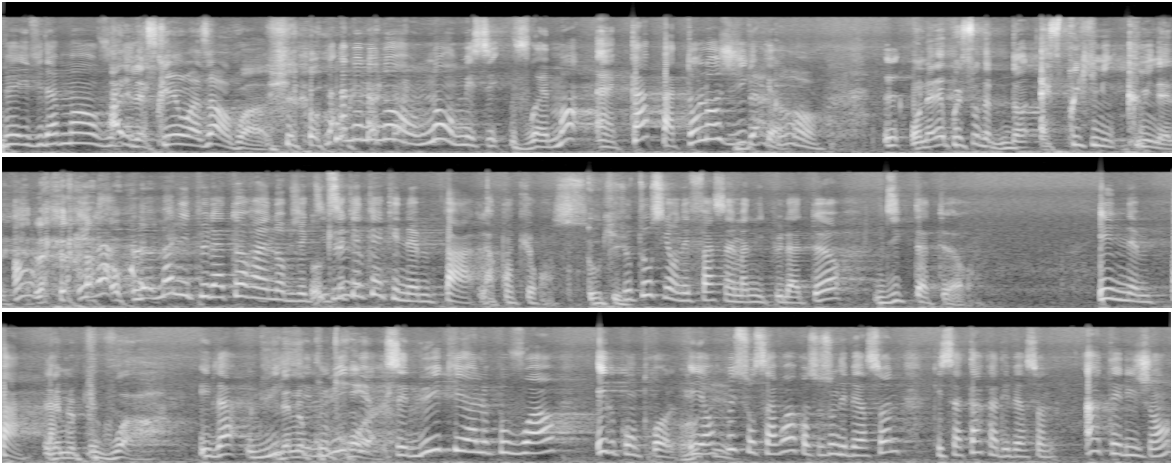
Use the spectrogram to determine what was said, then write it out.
Mais évidemment. Vous ah, il laisse rien au hasard, quoi. Ah, non, non, non, non, mais c'est vraiment un cas pathologique. D'accord. On a l'impression d'être dans l'esprit criminel. Ah, et là, le manipulateur a un objectif. C'est quelqu'un qui n'aime pas la concurrence. Surtout si on est face à un manipulateur dictateur. Il n'aime pas. Il aime le pouvoir. Il a, lui, c'est lui, qui a le pouvoir, il contrôle. Et en plus, il faut savoir que ce sont des personnes qui s'attaquent à des personnes intelligentes,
